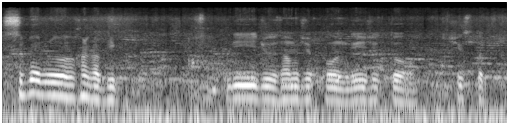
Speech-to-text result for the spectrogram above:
스베르 하니까 미, 리주 30분, 리슈도, 시스터.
